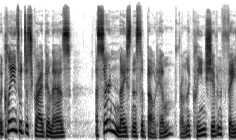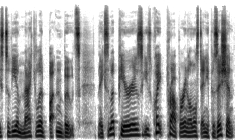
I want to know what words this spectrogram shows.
Maclean's would describe him as a certain niceness about him, from the clean shaven face to the immaculate button boots, makes him appear as he's quite proper in almost any position.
